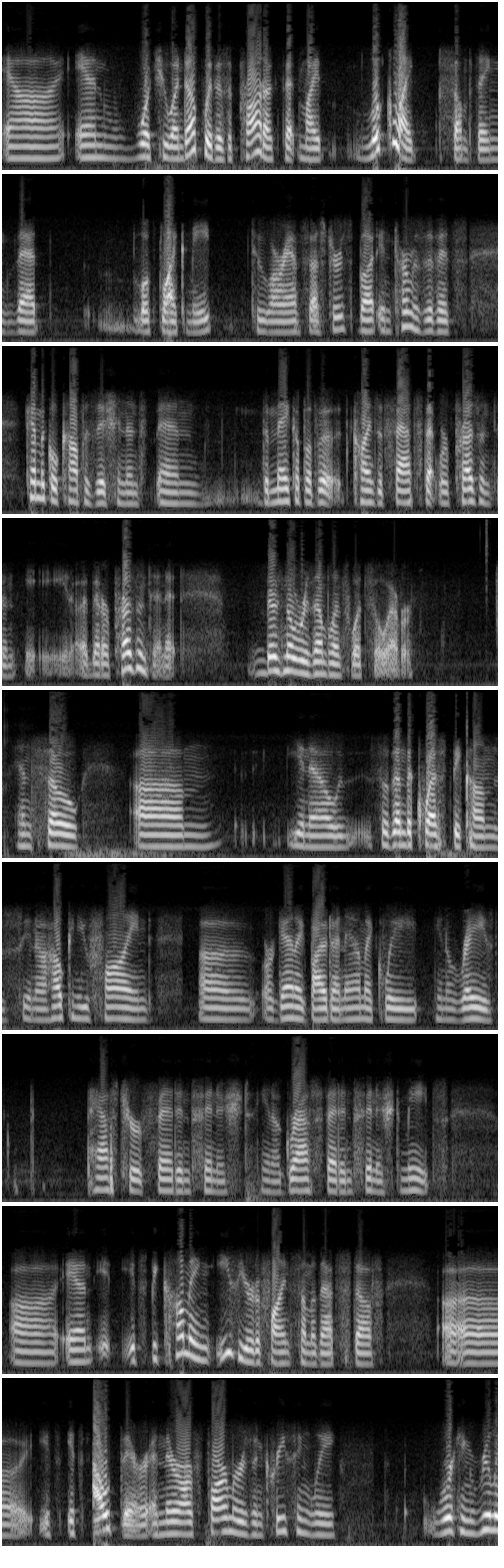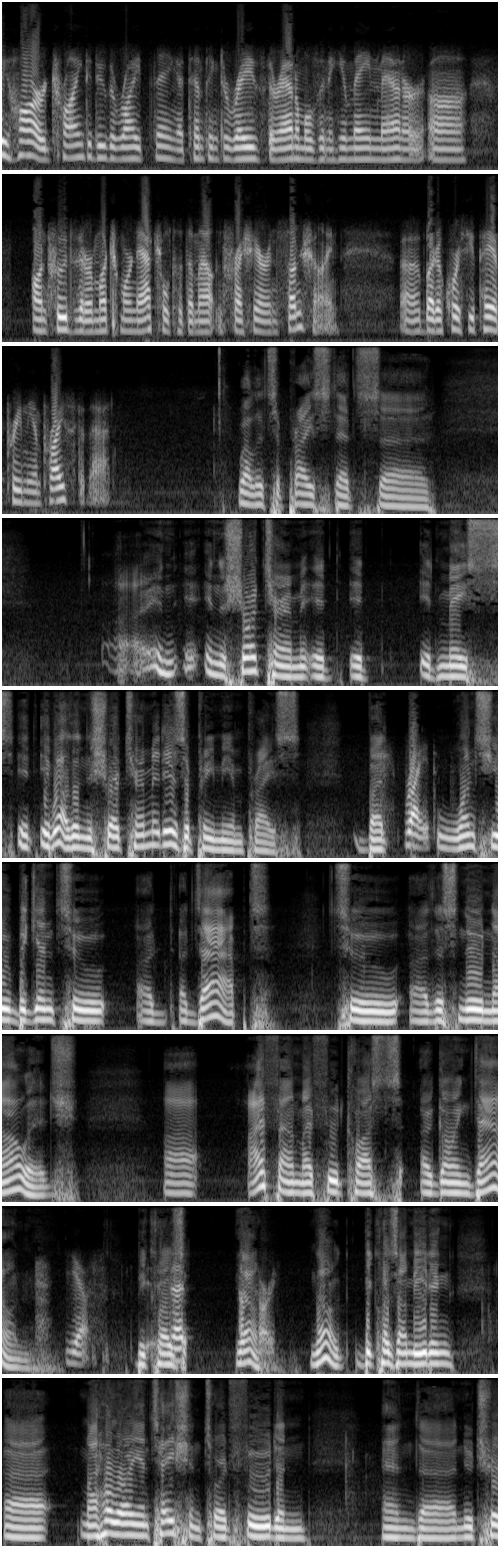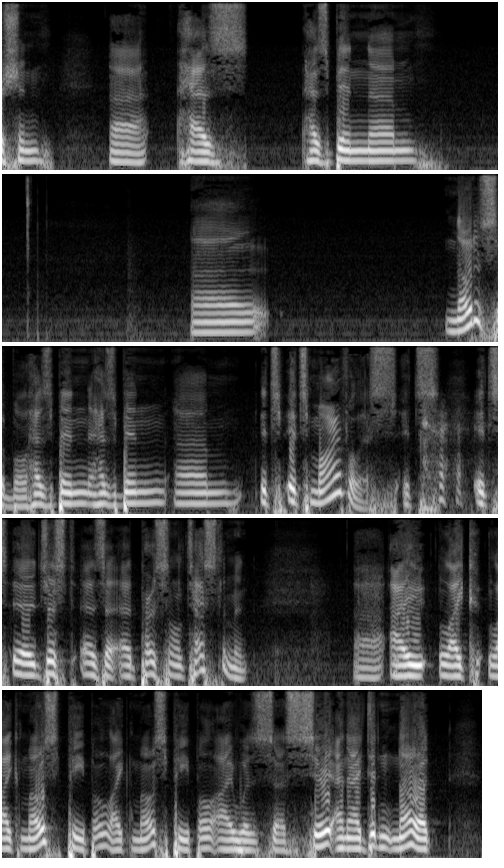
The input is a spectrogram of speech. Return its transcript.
uh, and what you end up with is a product that might look like something that looked like meat to our ancestors, but in terms of its chemical composition and and the makeup of the kinds of fats that were present in you know, that are present in it, there's no resemblance whatsoever. And so, um, you know, so then the quest becomes, you know, how can you find uh, organic, biodynamically, you know, raised pasture fed and finished, you know, grass fed and finished meats. Uh, and it, it's becoming easier to find some of that stuff. Uh, it's it's out there, and there are farmers increasingly working really hard, trying to do the right thing, attempting to raise their animals in a humane manner uh, on foods that are much more natural to them out in fresh air and sunshine. Uh, but of course, you pay a premium price for that. Well, it's a price that's uh, uh in in the short term. It it it may it, it, well in the short term it is a premium price, but right. once you begin to uh, adapt to uh, this new knowledge, uh, I found my food costs are going down. Yes. Because that, yeah, sorry. no, because I'm eating. Uh, my whole orientation toward food and and uh, nutrition uh, has has been um, uh, noticeable. Has been has been um, it's it's marvelous. It's it's uh, just as a, a personal testament. Uh, I like like most people, like most people, I was uh, serious, and I didn't know it.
